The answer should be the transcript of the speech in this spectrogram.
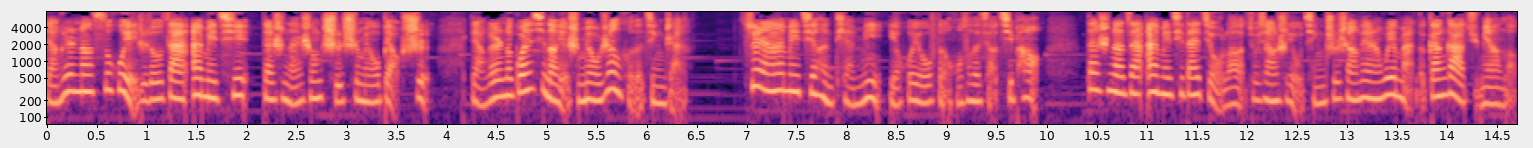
两个人呢似乎也一直都在暧昧期，但是男生迟迟没有表示，两个人的关系呢也是没有任何的进展。虽然暧昧期很甜蜜，也会有粉红色的小气泡，但是呢，在暧昧期待久了，就像是友情之上恋人未满的尴尬局面了。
